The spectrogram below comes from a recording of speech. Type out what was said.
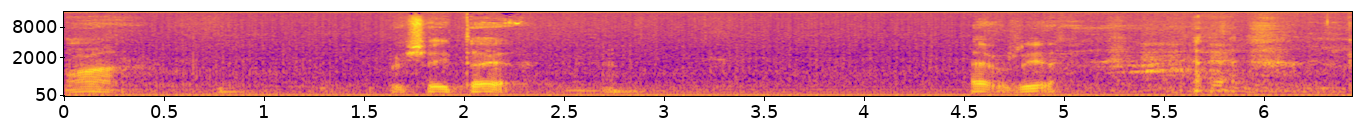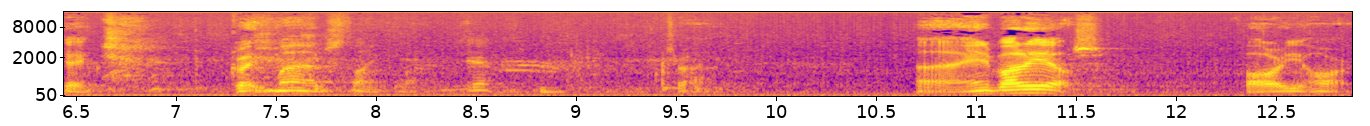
All right. Appreciate that. That was it. okay. Great minds think alike. Yeah. That's right. Uh, anybody else? Follow your heart.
